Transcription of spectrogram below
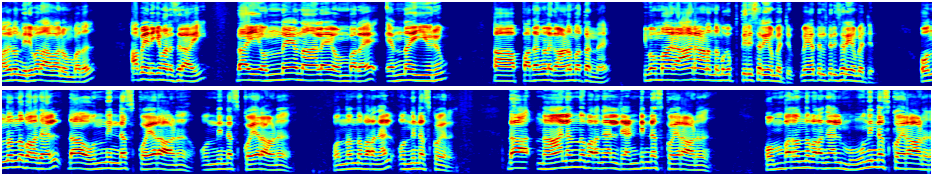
പതിനൊന്ന് ഇരുപതാവാൻ ഒമ്പത്. അപ്പോൾ എനിക്ക് മനസ്സിലായി. ദാ ഈ ഒന്ന് നാല് ഒമ്പത് എന്ന ഈ ഒരു പദങ്ങൾ കാണുമ്പോൾ തന്നെ ഇവന്മാർ ആരാണെന്ന് നമുക്ക് തിരിച്ചറിയാൻ പറ്റും. വേഗത്തിൽ തിരിച്ചറിയാൻ പറ്റും. ഒന്നെന്ന് പറഞ്ഞാൽ ദാ ഒന്നിന്റെ സ്ക്വയറാണ് ഒന്നിന്റെ സ്ക്വയറാണ് ഒന്നെന്ന് പറഞ്ഞാൽ ഒന്നിന്റെ സ്ക്വയർ. ദാ നാലെന്ന് പറഞ്ഞാൽ രണ്ടിന്റെ സ്ക്വയറാണ് ഒമ്പതെന്ന് പറഞ്ഞാൽ മൂന്നിന്റെ സ്ക്വയറാണ്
